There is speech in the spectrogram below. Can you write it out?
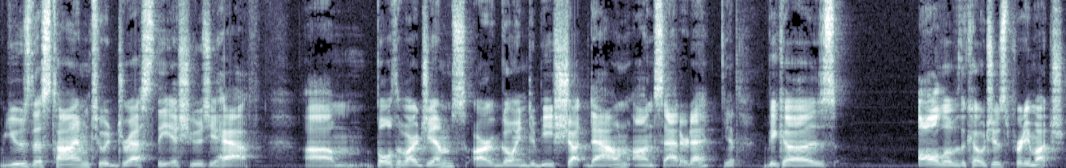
use this time to address the issues you have. Um, both of our gyms are going to be shut down on Saturday. Yep. Because all of the coaches, pretty much,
